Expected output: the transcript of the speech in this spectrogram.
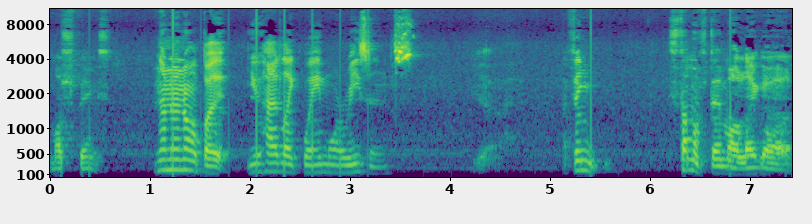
much things. No, no, no. But you had like way more reasons. Yeah. I think some of them are like uh,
